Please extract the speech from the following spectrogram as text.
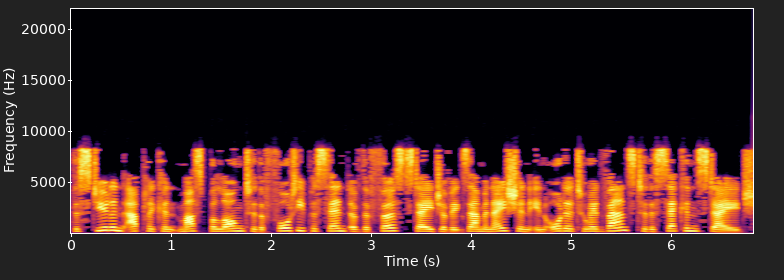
The student applicant must belong to the 40% of the first stage of examination in order to advance to the second stage.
